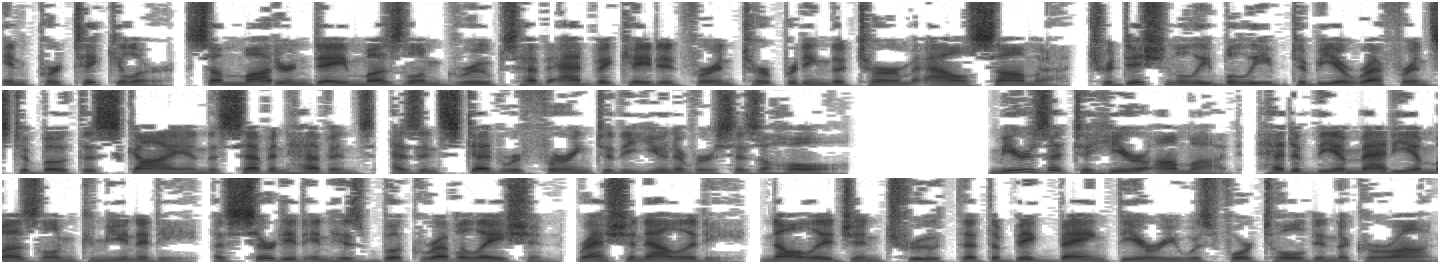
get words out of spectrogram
In particular, some modern-day Muslim groups have advocated for interpreting the term al-Sama, traditionally believed to be a reference to both the sky and the seven heavens, as instead referring to the universe as a whole. Mirza Tahir Ahmad, head of the Ahmadiyya Muslim community, asserted in his book Revelation, Rationality, Knowledge and Truth that the Big Bang theory was foretold in the Quran.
